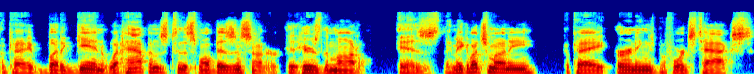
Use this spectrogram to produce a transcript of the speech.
Okay. But again, what happens to the small business owner, here's the model is they make a bunch of money. Okay. Earnings before it's taxed.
